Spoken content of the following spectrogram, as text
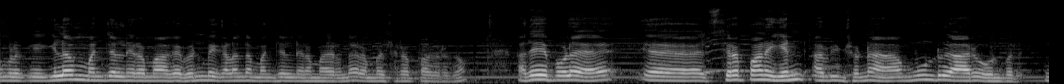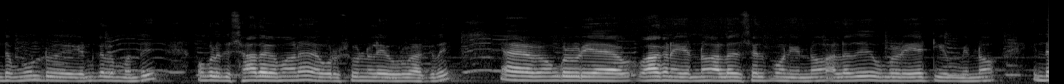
உங்களுக்கு இளம் மஞ்சள் நிறமாக வெண்மை கலந்த மஞ்சள் நிறமாக இருந்தால் ரொம்ப சிறப்பாக இருக்கும். அதே போல் சிறப்பான எண் அப்படின்னு சொன்னால் மூன்று ஆறு ஒன்பது. இந்த மூன்று எண்களும் வந்து உங்களுக்கு சாதகமான ஒரு சூழ்நிலையை உருவாக்குது. உங்களுடைய வாகன எண்ணோ அல்லது செல்ஃபோன் எண்ணோ அல்லது உங்களுடைய ஏடிஎம் எண்ணோ இந்த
